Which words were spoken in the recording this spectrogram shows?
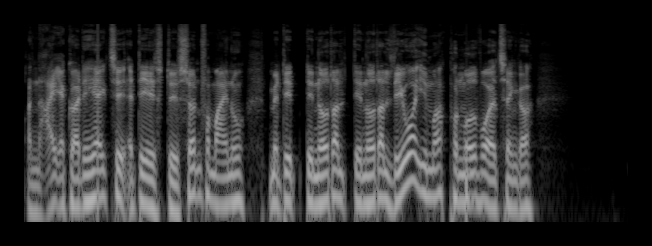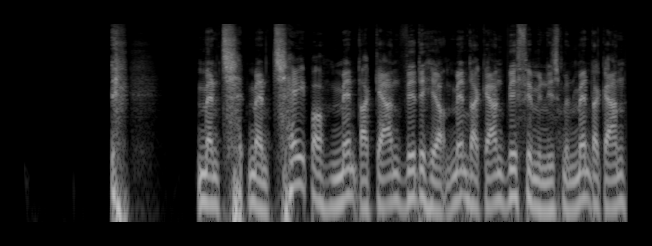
Og nej, jeg gør det her ikke til, at det er, det er synd for mig nu, men det, det, er noget, der, det er noget, der lever i mig på en måde, hvor jeg tænker, man, man taber mænd, der gerne vil det her, mænd, der gerne vil feminismen, mænd, der gerne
